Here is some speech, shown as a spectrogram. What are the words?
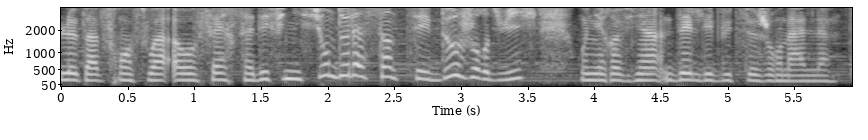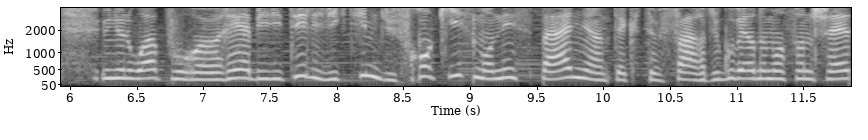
Le pape François a offert sa définition de la sainteté d'aujourd'hui. On y revient dès le début de ce journal. Une loi pour euh, réhabiliter les victimes du franquisme en Espagne, un texte phare du gouvernement Sanchez.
